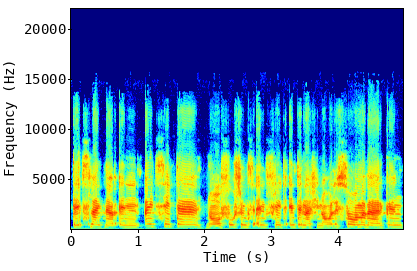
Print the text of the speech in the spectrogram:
Dit sluit nou in uitsette, navorsingsinvloed, internasionale samewerking,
